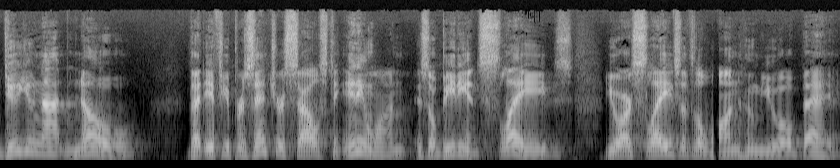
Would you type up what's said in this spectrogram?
Do you not know that if you present yourselves to anyone as obedient slaves, you are slaves of the one whom you obey,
